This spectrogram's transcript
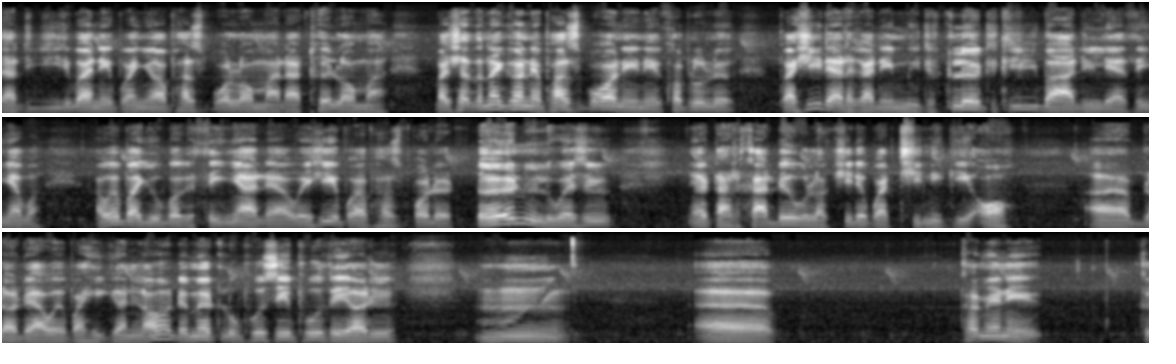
ဒါဒီဒီပါနေပွားညော passport လောမှာဒါထွေလောမှာဘာသာတနကနေ passport အနေနဲ့ခေါပလို့ပွားရှိတာတကနေမီတကလတီပါဒီလေစင်ညာပါအဝဲပါယူပါကစင်ညာတယ်အဝဲရှိပွား passport တဲနူလိုဝဲစုတာကာဒိုလောက်ရှိတဲ့ပွားချီနီကီအော်အာဘလော့ဒအဝဲပါဟီကန်လောဒမက်လူဖိုစီဖိုစီရဒီอืมအဲခမနေက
